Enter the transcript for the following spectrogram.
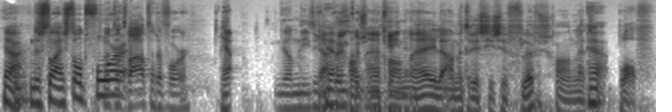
en dus stond, hij stond Voor voor... het water ervoor. Ja. Dan die drie Ja, bunkers gewoon, en gewoon hele amateuristische fluffs. Gewoon letterlijk plof.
